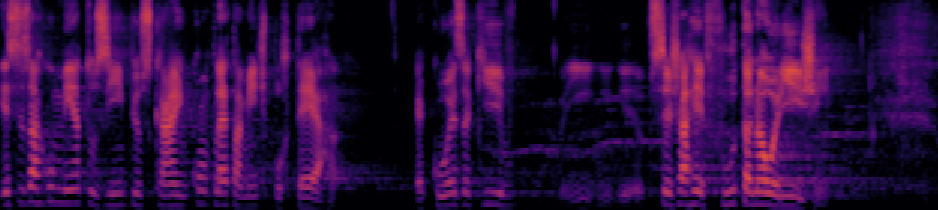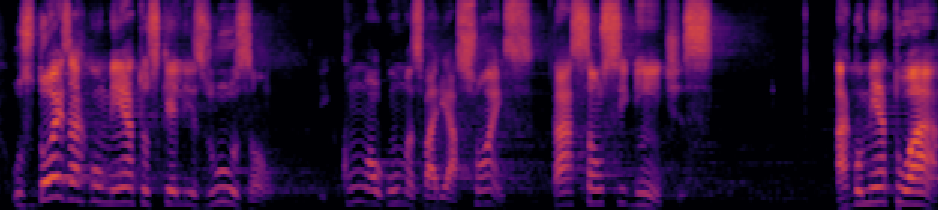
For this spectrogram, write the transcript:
esses argumentos ímpios caem completamente por terra. É coisa que você já refuta na origem. Os dois argumentos que eles usam, com algumas variações, tá, são os seguintes. Argumento A:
